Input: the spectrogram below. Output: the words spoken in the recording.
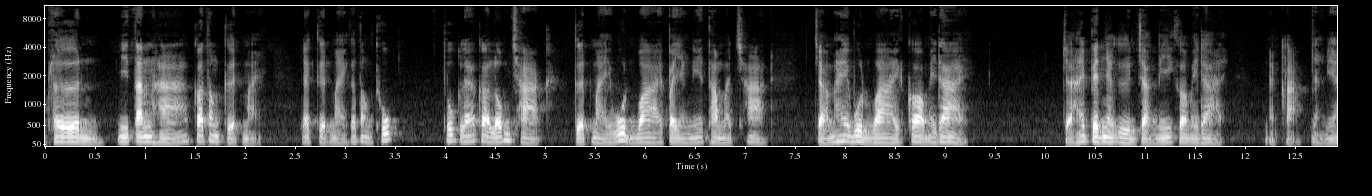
เพลิน มีตัณหาก็ต้องเกิดใหม่ และเกิดใหม่ก็ต้องทุกข์ทุกข์แล้วก็ล้มฉากเกิดใหม่วุ่นวายไปอย่างนี้ธรรมชาติ จะไม่ให้วุ่นวายก็ไม่ได้ จะให้เป็นอย่างอื่นจากนี้ก็ไม่ได้นะครับ อย่างนี้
